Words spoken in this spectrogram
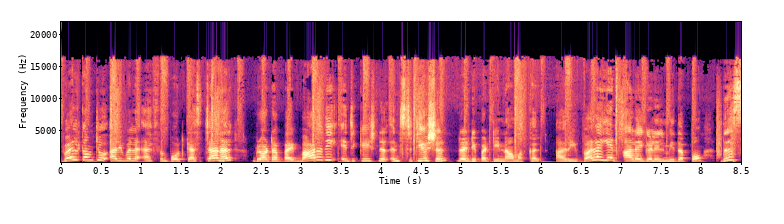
Welcome to Arivalai FM podcast channel brought up by Bharathi educational institution Rettipatti Namakkal அறிவலையின் அலைகளில் மிதப்போம். This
